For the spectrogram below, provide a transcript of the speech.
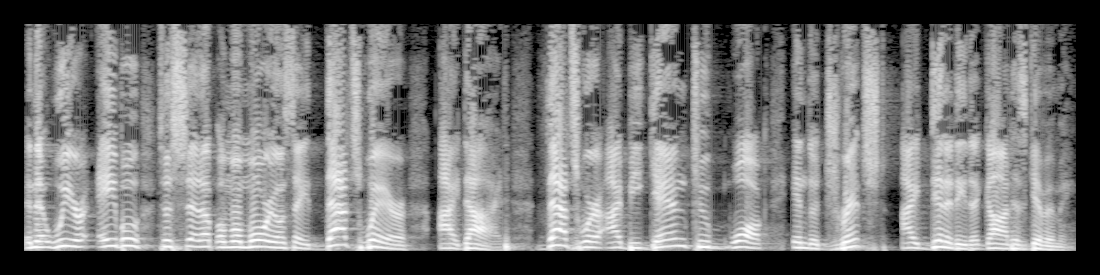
and that we are able to set up a memorial and say, that's where I died. That's where I began to walk in the drenched identity that God has given me.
